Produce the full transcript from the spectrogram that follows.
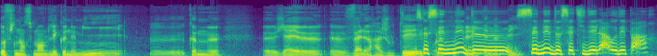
au financement de l'économie euh, comme euh, valeur ajoutée. Est-ce que c'est né de cette idée-là au départ?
